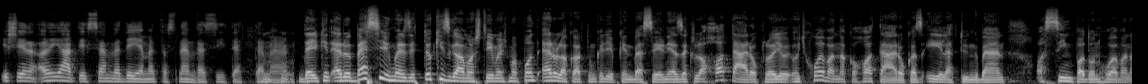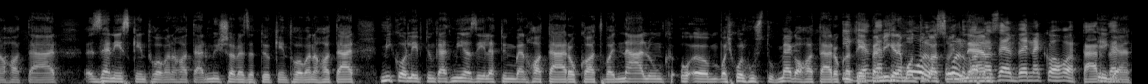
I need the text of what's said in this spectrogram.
és én a játék szenvedélyemet azt nem veszítettem el. De egyébként erről beszéljünk, mert ez egy tök izgalmas téma, és ma pont erről akartunk egyébként beszélni, ezekről a határokról, hogy, hogy hol vannak a határok az életünkben, a színpadon hol van a határ, zenészként hol van a határ, műsorvezetőként hol van a határ, mikor léptünk át mi az életünkben határokat, vagy nálunk, vagy hol húztuk meg a határokat éppen. tehát Mire hol, mondtuk azt, hol hogy nem. van az embernek a határ? Igen.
